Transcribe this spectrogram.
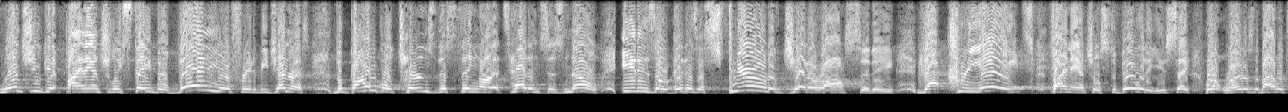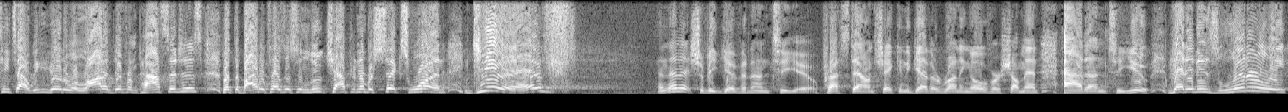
once you get financially stable, then you're free to be generous. The Bible turns this thing on its head and says, no, it is a, it is a spirit of generosity that creates financial stability. You say, well, where does the Bible teach that? We could go to a lot of different passages, but the Bible tells us in Luke chapter number 6, 1, give and then it shall be given unto you. Pressed down, shaken together, running over, shall men add unto you. That it is literally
